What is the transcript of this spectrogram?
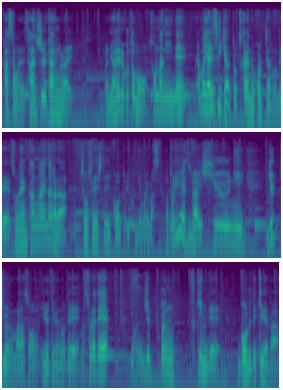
勝つたまで3週間ぐらい、まあ、やれることもそんなにね、あんまりやりすぎちゃうと疲れ残っちゃうので、その辺考えながら調整していこうというふうに思います。まあ、とりあえず来週に10キロのマラソン入れてるので、まあ、それで40分付近でゴールできれば、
